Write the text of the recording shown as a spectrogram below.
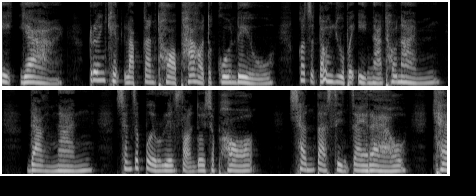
อีกอย่างเรื่องเคล็ดลับการทอผ้าของตระกูลหลิว ก็จะต้องอยู่ไปอีกนานเท่านั้น ดังนั้นฉันจะเปิดเรียนสอนโดยเฉพาะ ฉันตัดสินใจแล้ว แค่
